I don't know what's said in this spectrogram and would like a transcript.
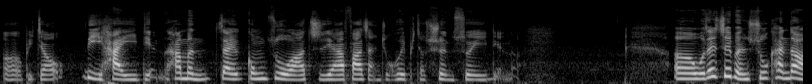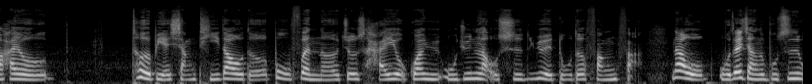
呃比较。厉害一点，他们在工作啊、职业发展就会比较顺遂一点了。呃，我在这本书看到还有特别想提到的部分呢，就是还有关于吴军老师阅读的方法。那我我在讲的不是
